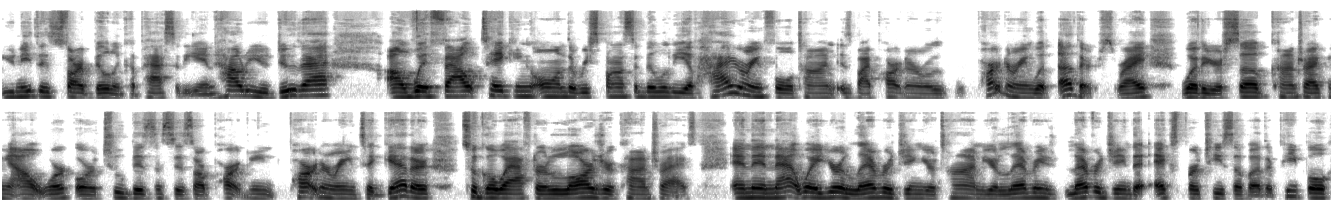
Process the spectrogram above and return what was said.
you need to start building capacity. And how do you do that? Um, without taking on the responsibility of hiring full time is by partnering partnering with others, right? Whether you're subcontracting out work or two businesses are partnering partnering together to go after larger contracts, and then that way you're leveraging your time, you're leveraging leveraging the expertise of other people,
